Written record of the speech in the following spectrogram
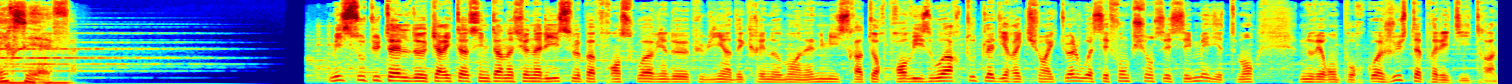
RCF. Mise sous tutelle de Caritas Internationalis, le pape François vient de publier un décret nommant un administrateur provisoire. Toute la direction actuelle voit ses fonctions cesser immédiatement. Nous verrons pourquoi juste après les titres.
